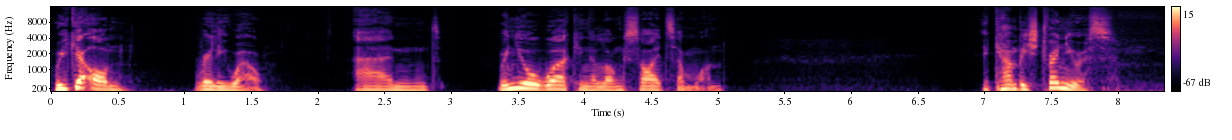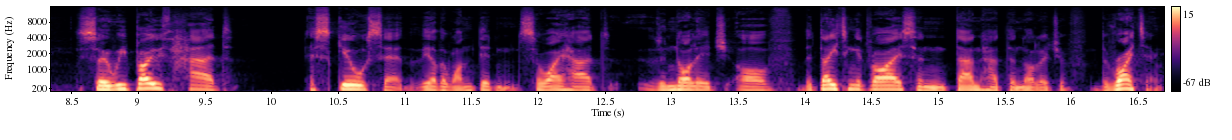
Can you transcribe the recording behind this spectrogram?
we get on really well. And when you're working alongside someone, it can be strenuous. So we both had a skill set that the other one didn't. So I had the knowledge of the dating advice and Dan had the knowledge of the writing.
